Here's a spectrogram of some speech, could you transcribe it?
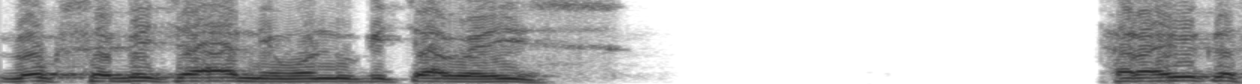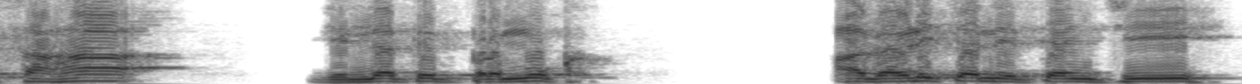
लोकसभेच्या निवडणुकीच्या वेळीस ठराविक सहा जिल्ह्यातील प्रमुख आघाडीच्या नेत्यांची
